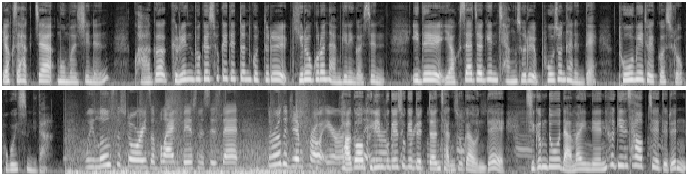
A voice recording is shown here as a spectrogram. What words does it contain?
역사학자 모먼 씨는 과거 그린북에 소개됐던 곳들을 기록으로 남기는 것은 이들 역사적인 장소를 보존하는데 도움이 될 것으로 보고 있습니다. We lose the stories of black businesses that 과거 그린북에 소개됐던 장소 가운데 지금도 남아있는 흑인 사업체들은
